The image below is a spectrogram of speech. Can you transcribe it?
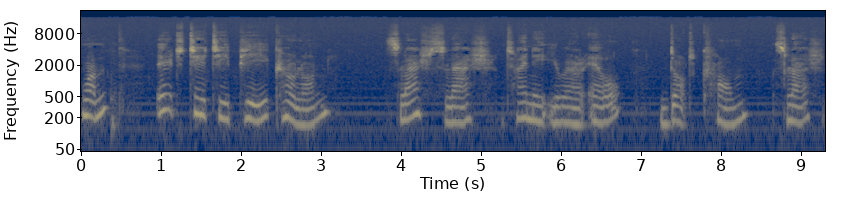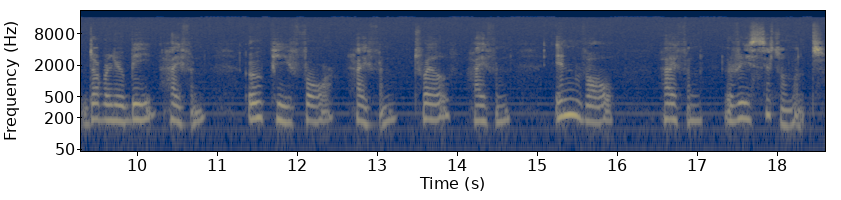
One. 1. http colon slash slash tinyurl dot com slash wb hyphen op4 hyphen 12 hyphen invol hyphen resettlement.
